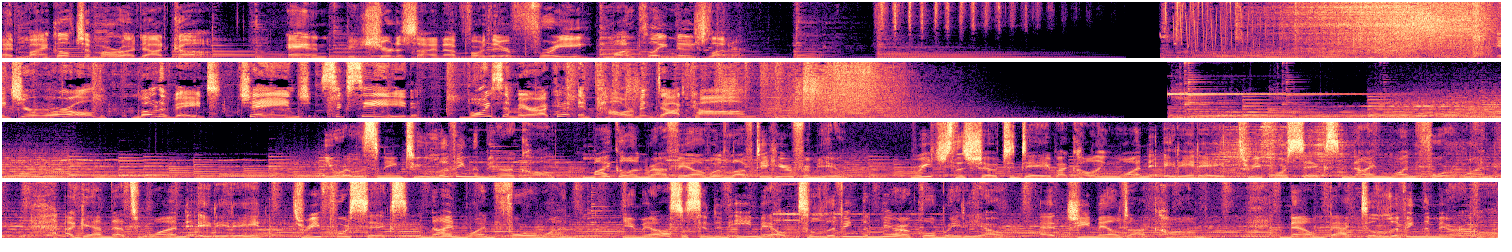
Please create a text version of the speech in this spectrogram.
at michaeltamura.com and be sure to sign up for their free monthly newsletter. It's your world. Motivate, change, succeed. VoiceAmericaEmpowerment.com. You are listening to Living the Miracle. Michael and Raphael would love to hear from you. Reach the show today by calling 1 888 346 9141. Again, that's 1 888 346 9141. You may also send an email to livingthemiracleradio at gmail.com. Now back to Living the Miracle.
